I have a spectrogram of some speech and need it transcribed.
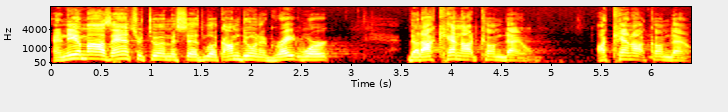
And Nehemiah's answer to him is said, Look, I'm doing a great work that I cannot come down. I cannot come down.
